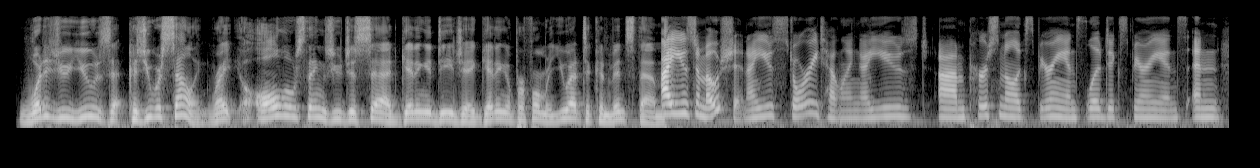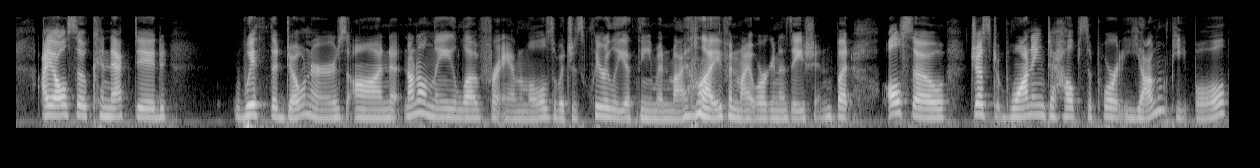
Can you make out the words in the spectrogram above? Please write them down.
what did you use? Because you were selling, right? All those things you just said, getting a DJ, getting a performer, you had to convince them. I used emotion. I used storytelling. I used um, personal experience, lived experience, and I also connected with the donors on not only love for animals, which is clearly a theme in my life and my organization, but also just wanting to help support young people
